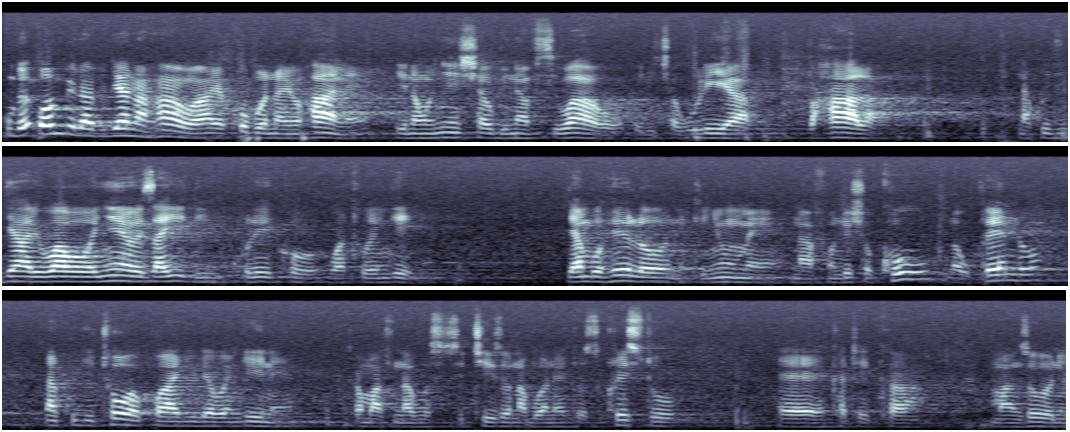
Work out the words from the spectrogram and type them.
Kumbe ombi la vijana hawa Yakobo na Yohane linaonyesha ubinafsi wao, kujichagulia pahala na kujijali wao wenyewe zaidi kuliko watu wengine. Jambo hilo ni kinyume na fundisho kuu la upendo na kujitoa kwa ajili ya wengine kama tunavyosisitizwa na Bwana Yesu Kristo eh, katika mwanzoni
